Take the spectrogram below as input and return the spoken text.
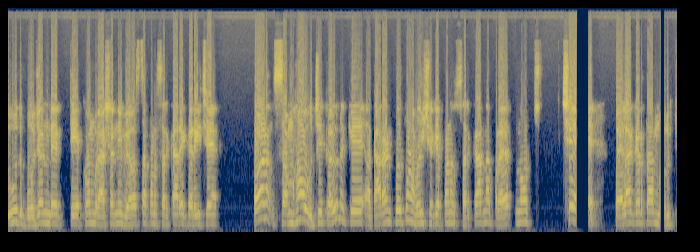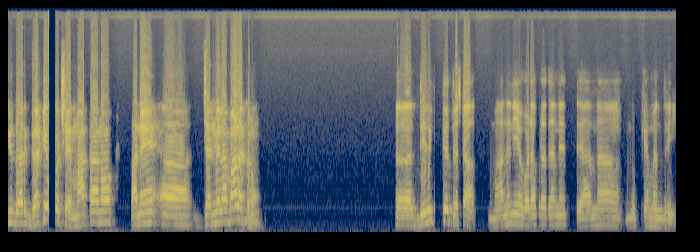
દૂધ, ભોજન ટેક હોમ રાશનની વ્યવસ્થા પણ સરકારે કરી છે. પણ સમહાવ જે કહ્યું ને કે કારણ કોઈ પણ હોઈ શકે, પણ સરકારના પ્રયત્નો છે. પહેલા કરતા મૃત્યુ દર ઘટ્યો છે, માતાનો અને જન્મેલા બાળકનો. દીર્ઘ દ્રષ્ટા માનનીય વડાપ્રધાને ત્યારના મુખ્યમંત્રી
